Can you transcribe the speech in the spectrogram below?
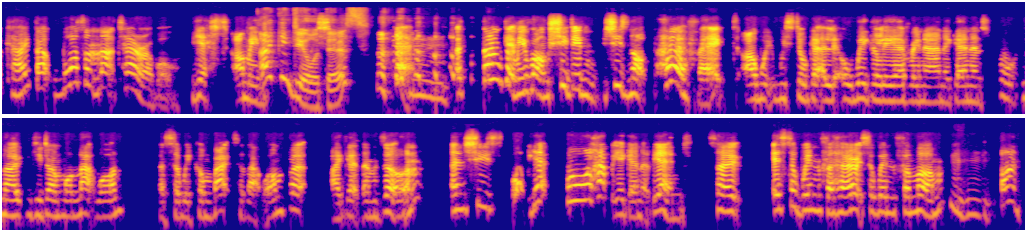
okay, that wasn't that terrible. Yes, I mean, I can deal with this. yeah, hmm. uh, don't get me wrong. She didn't. She's not perfect. Uh, we, we still get a little wiggly every now and again, and oh, no, you don't want that one. And so we come back to that one, but I get them done, and she's, oh, yeah, we're all happy again at the end. So it's a win for her. It's a win for mum. Mm-hmm. Fine.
